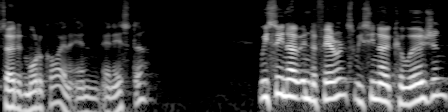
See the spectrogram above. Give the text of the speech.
So did Mordecai and, and, and Esther. We see no interference, we see no coercion.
